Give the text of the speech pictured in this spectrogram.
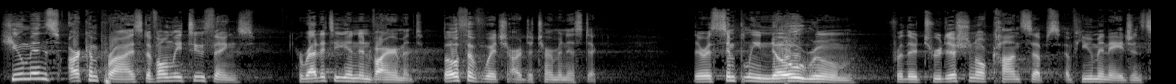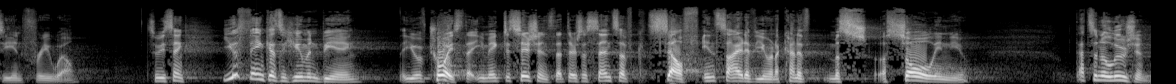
Humans are comprised of only two things heredity and environment, both of which are deterministic. There is simply no room for the traditional concepts of human agency and free will. So he's saying, you think as a human being that you have choice, that you make decisions, that there's a sense of self inside of you and a kind of a soul in you. That's an illusion.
